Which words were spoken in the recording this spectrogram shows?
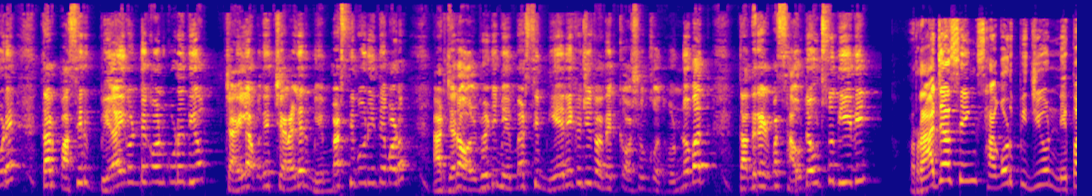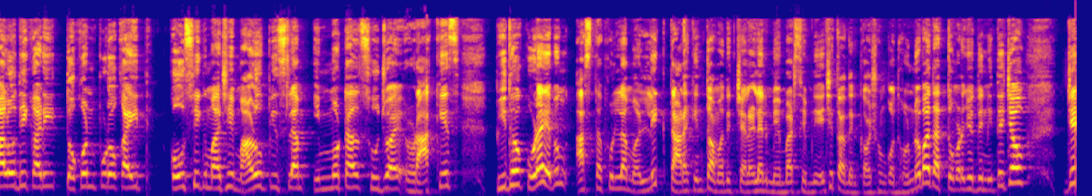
করে, তার পাশের বেল আইকনটা অন করে দিও। চাইলে আমাদের চ্যানেলের মেম্বারশিপও নিতে পারো। আর যারা অলরেডি মেম্বারশিপ নিয়ে রেখেছো, তাদেরকে অসংখ্য ধন্যবাদ। তাদের একবার সাউট আউটসও দিয়ে দিই। রাজা সিং সাগর পিজিও নেপাল অধিকারী তোকন পুরকাইত কৌশিক মাঝি, মারুফ ইসলাম ইম্মোটাল সুজয়, রাকেশ, বিধকুড়া এবং আস্তাফুল্লাহ মল্লিক, তারা কিন্তু আমাদের চ্যানেলের মেম্বারশিপ নিয়েছে। তাদেরকে অসংখ্য ধন্যবাদ। আর তোমরা যদি নিতে চাও, যে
